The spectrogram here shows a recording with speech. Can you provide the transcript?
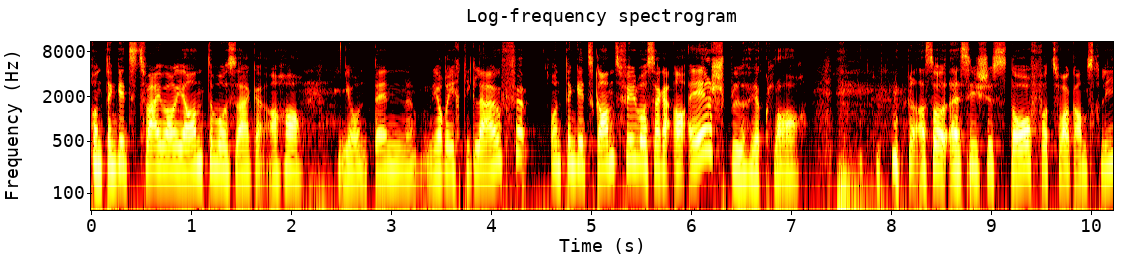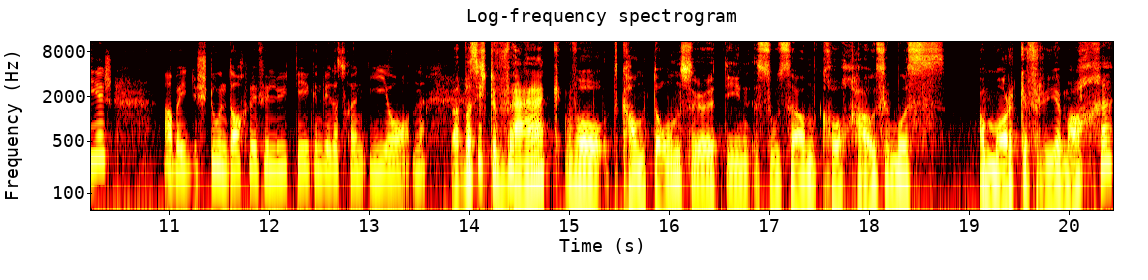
Und dann gibt es zwei Varianten, die sagen, aha, ja, und dann ja, richtig laufen. Und dann gibt es ganz viele, die sagen, ah, Erspel, ja klar. also es ist ein Dorf, das zwar ganz klein ist, aber ich staune doch, wie viele Leute irgendwie das können einordnen können. Was ist der Weg, wo die Kantonsrätin Susanne Kochhauser muss am Morgen früh machen,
